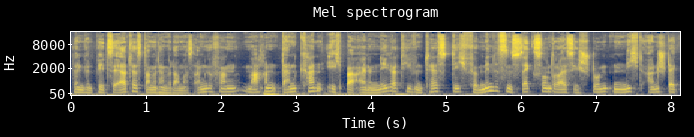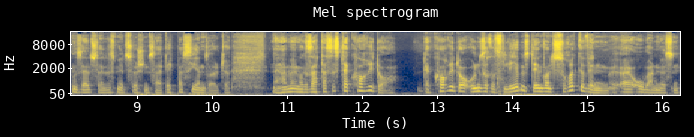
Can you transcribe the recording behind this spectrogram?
wenn wir einen PCR-Test, damit haben wir damals angefangen, machen, dann kann ich bei einem negativen Test dich für mindestens 36 Stunden nicht anstecken, selbst wenn es mir zwischenzeitlich passieren sollte. Dann haben wir immer gesagt, das ist der Korridor der Korridor unseres Lebens, den wir uns zurückgewinnen, äh, erobern müssen.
